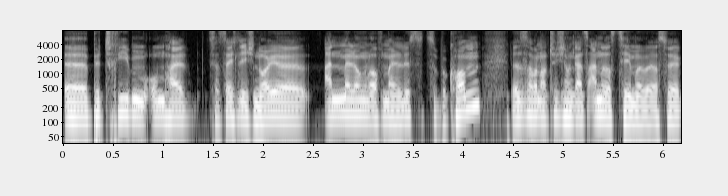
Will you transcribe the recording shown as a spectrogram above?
äh, betrieben, um halt tatsächlich neue Anmeldungen auf meine Liste zu bekommen. Das ist aber natürlich noch ein ganz anderes Thema, über das wir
